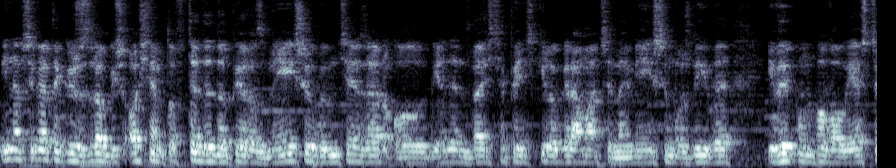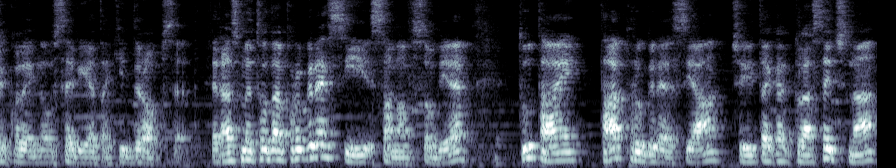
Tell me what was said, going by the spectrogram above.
i na przykład jak już zrobisz 8, to wtedy dopiero zmniejszyłbym ciężar o 1,25 kg, czy najmniejszy możliwy i wypompował jeszcze kolejną serię, taki drop set. Teraz metoda progresji sama w sobie. Tutaj ta progresja, czyli taka klasyczna,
